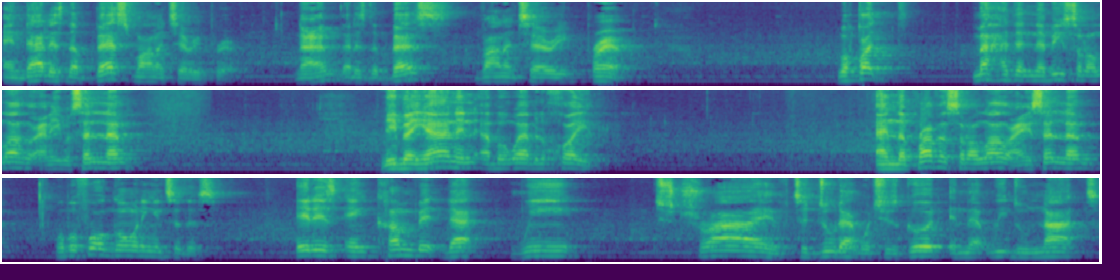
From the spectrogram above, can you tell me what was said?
And that is the best voluntary prayer. Now, that is the best voluntary prayer. وقد مهد النبي صلى الله عليه وسلم لبيان أبواب الخير and the Prophet ﷺ, well, before going into this, it is incumbent that we strive to do that which is good and that we do not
